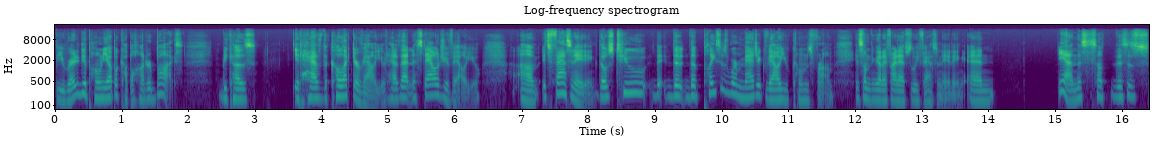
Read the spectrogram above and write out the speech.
be ready to pony up a couple hundred bucks because it has the collector value. It has that nostalgia value. Um, it's fascinating. Those two, the, the the places where magic value comes from, is something that I find absolutely fascinating. And yeah, and this is this is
